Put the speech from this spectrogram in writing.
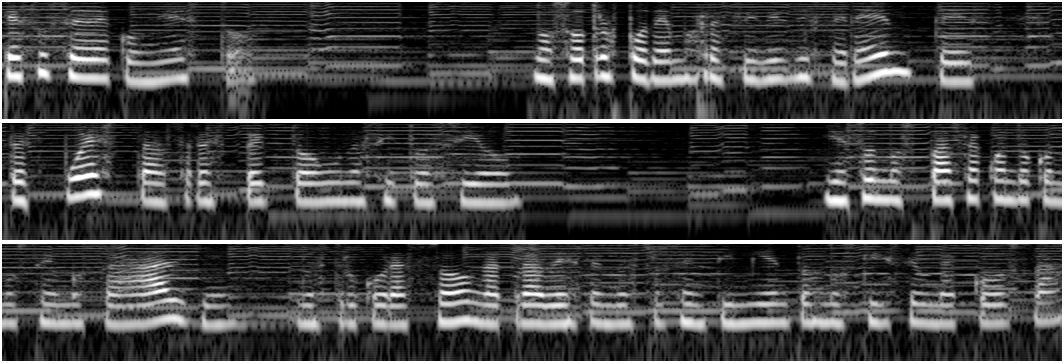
¿Qué sucede con esto? Nosotros podemos recibir diferentes respuestas respecto a una situación y eso nos pasa cuando conocemos a alguien. Nuestro corazón a través de nuestros sentimientos nos dice una cosa,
